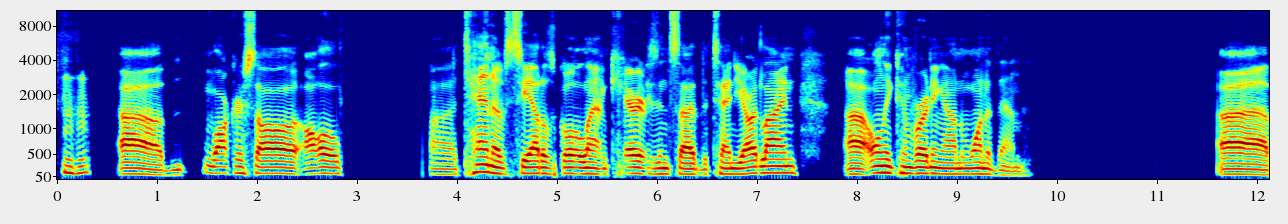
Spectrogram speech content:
mm-hmm. um, Walker saw all uh, 10 of Seattle's goal line carries inside the 10 yard line, uh, only converting on one of them. Uh,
